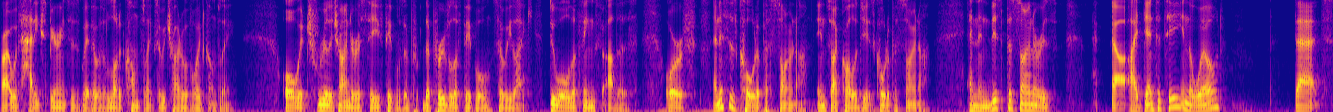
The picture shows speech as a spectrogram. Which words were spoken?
Right? We've had experiences where there was a lot of conflict, so we try to avoid conflict or we're really trying to receive people's the approval of people so we like do all the things for others. Or if and this is called a persona. In psychology it's called a persona. And then this persona is our identity in the world that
